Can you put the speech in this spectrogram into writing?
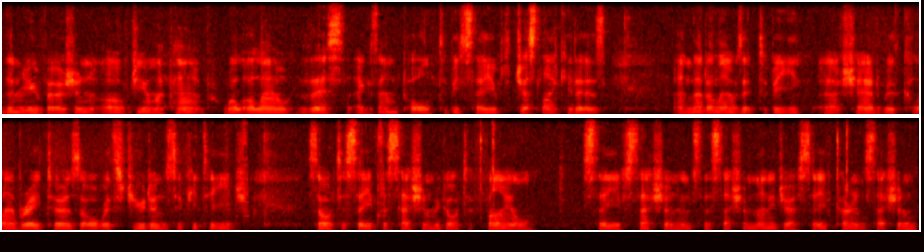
the new version of GeoMapApp will allow this example to be saved just like it is and that allows it to be uh, shared with collaborators or with students if you teach. So to save the session we go to File, Save Session into the Session Manager, Save Current Session,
